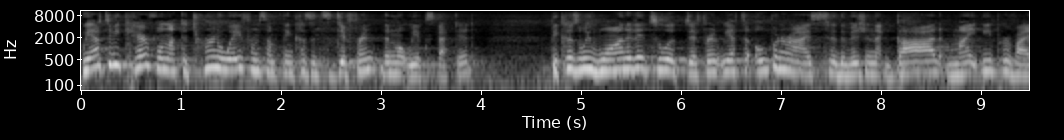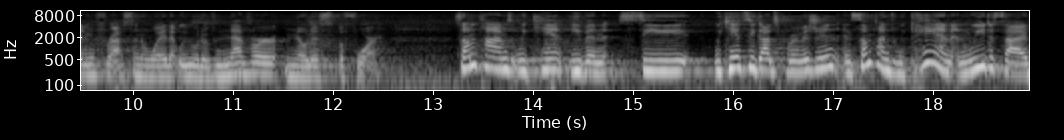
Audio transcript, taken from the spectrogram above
We have to be careful not to turn away from something because it's different than what we expected. Because we wanted it to look different, we have to open our eyes to the vision that God might be providing for us in a way that we would have never noticed before. Sometimes we can't even see, we can't see God's provision, and sometimes we can, and we decide,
